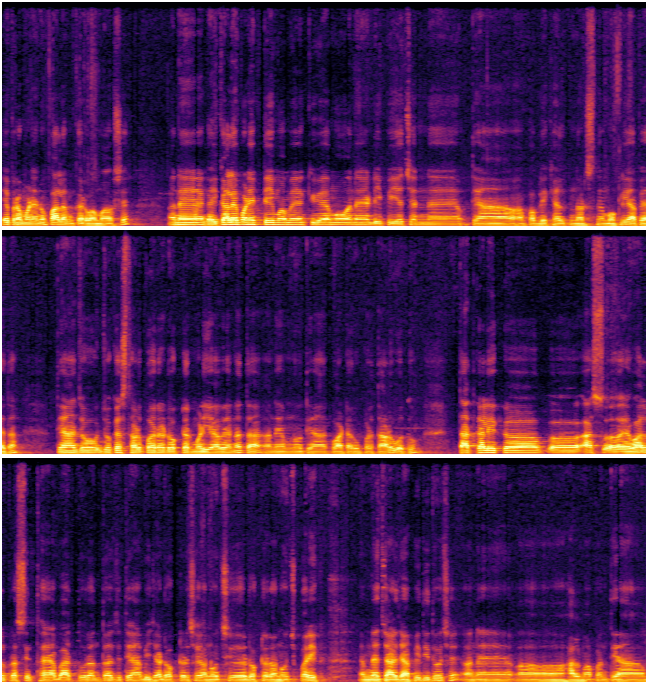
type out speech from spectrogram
એ પ્રમાણેનું પાલન કરવામાં આવશે. અને ગઈકાલે પણ એક ટીમ અમે ક્યુએમઓ અને ડીપીએચએનને ત્યાં પબ્લિક હેલ્થ નર્સને મોકલી આપ્યા હતા. ત્યાં જો જો કે સ્થળ પર ડૉક્ટર મળી આવ્યા નહોતા અને એમનું ત્યાં ક્વાર્ટર ઉપર તાળું હતું. તાત્કાલિક આ અહેવાલ પ્રસિદ્ધ થયા બાદ તુરંત જ ત્યાં બીજા ડૉક્ટર છે, અનુજ ડૉક્ટર અનુજ પરીખ એમને ચાર્જ આપી દીધો છે અને હાલમાં પણ ત્યાં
